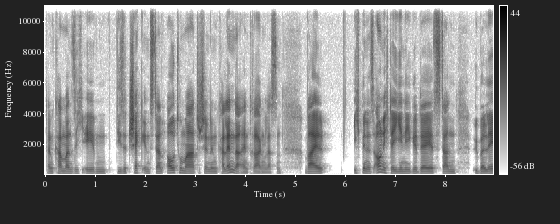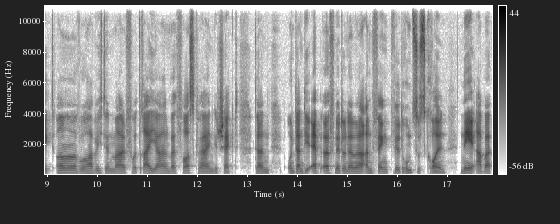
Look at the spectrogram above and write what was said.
dann kann man sich eben diese Check-ins dann automatisch in den Kalender eintragen lassen. Weil ich bin jetzt auch nicht derjenige, der jetzt dann überlegt, oh, wo habe ich denn mal vor drei Jahren bei Foursquare eingecheckt, dann und dann die App öffnet und dann anfängt wild rumzuscrollen. Nee, aber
